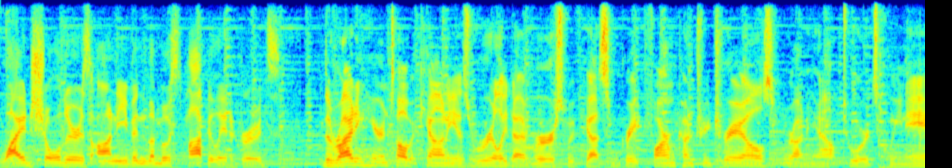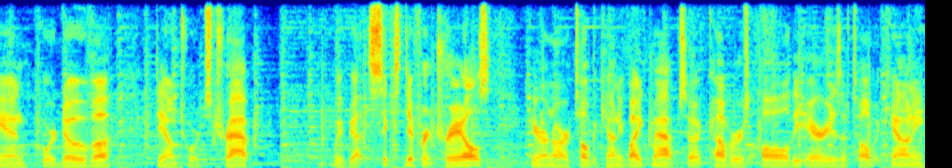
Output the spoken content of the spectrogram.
wide shoulders on even the most populated roads. The riding here in Talbot County is really diverse. We've got some great farm country trails riding out towards Queen Anne, Cordova, down towards Trappe. We've got six different trails here on our Talbot County bike map, so it covers all the areas of Talbot County.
